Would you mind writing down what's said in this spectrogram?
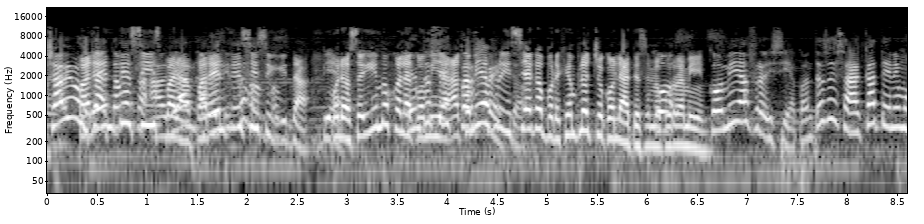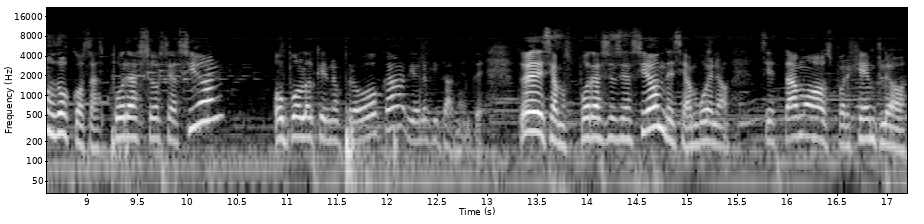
ya vimos que paréntesis, estamos para, paréntesis y. Bien. Bueno, seguimos con la Entonces, comida. A comida afrodisíaca, por ejemplo, chocolate se me Co- ocurre a mí. Comida afrodisíaca. Entonces acá tenemos dos cosas, por asociación o por lo que nos provoca biológicamente. Entonces decíamos, por asociación, decían, bueno, si estamos, por ejemplo,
